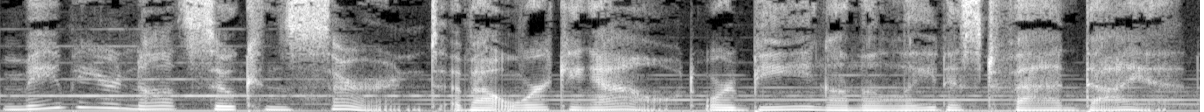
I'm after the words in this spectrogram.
Maybe you're not so concerned about working out or being on the latest fad diet,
